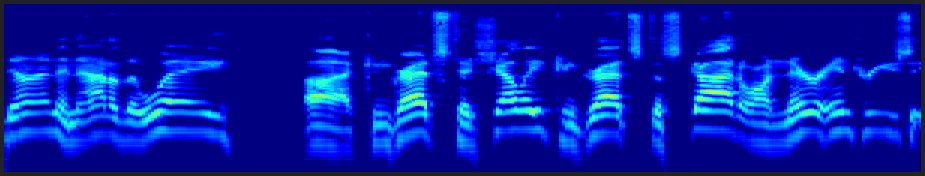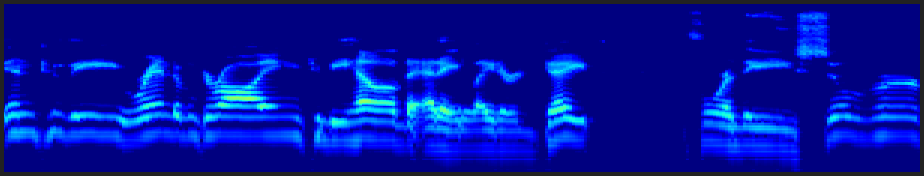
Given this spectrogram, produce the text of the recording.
done and out of the way. Uh, congrats to Shelley. Congrats to Scott on their entries into the random drawing to be held at a later date for the silver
